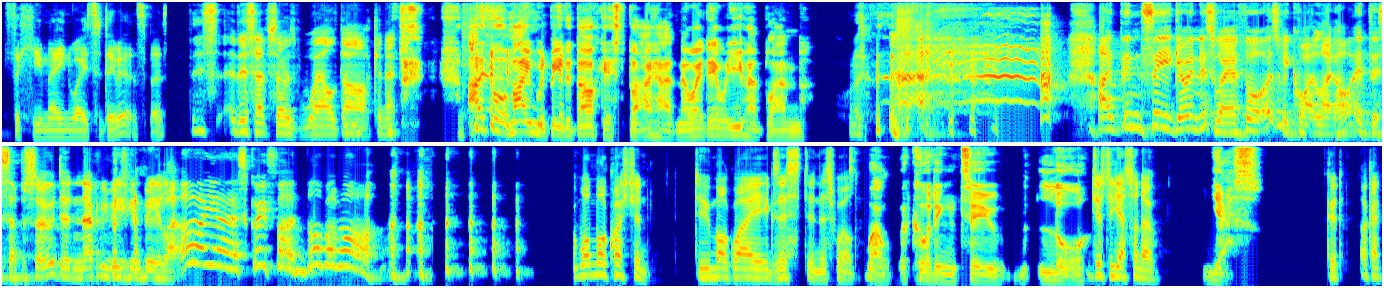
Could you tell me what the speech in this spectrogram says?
It's the humane way to do it, I suppose. This this episode is well dark, isn't it? I thought mine would be the darkest, but I had no idea what you had planned. I didn't see it going this way. I thought it was be quite light-hearted this episode, and everybody's going to be like, "Oh yeah, it's great fun." Blah blah blah. One more question: Do Mogwai exist in this world? Well, according to law, Just a yes or no. yes. Good. Okay,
